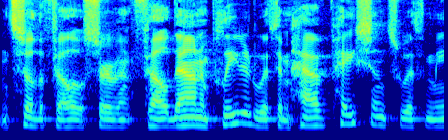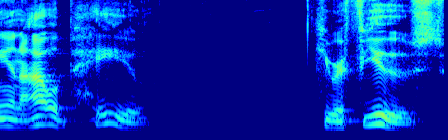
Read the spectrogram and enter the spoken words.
And so the fellow servant fell down and pleaded with him, Have patience with me, and I will pay you. He refused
